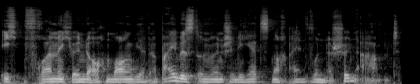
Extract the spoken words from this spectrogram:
Ich freue mich, wenn du auch morgen wieder dabei bist und wünsche dir jetzt noch einen wunderschönen Abend.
